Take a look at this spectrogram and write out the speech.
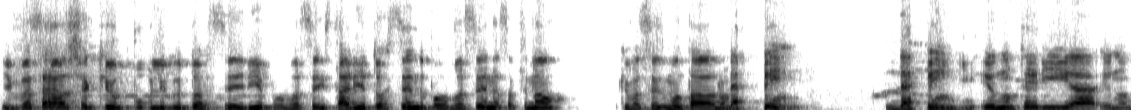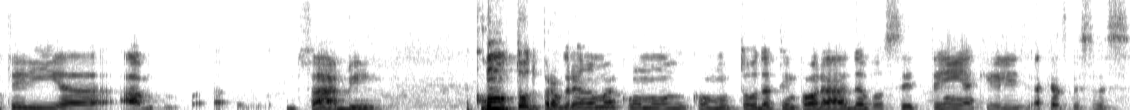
E você acha que o público torceria por você, estaria torcendo por você nessa final que vocês montaram? Depende. Depende. Eu não teria, eu não teria, a, sabe, como todo programa, como como toda temporada, você tem aqueles, aquelas pessoas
